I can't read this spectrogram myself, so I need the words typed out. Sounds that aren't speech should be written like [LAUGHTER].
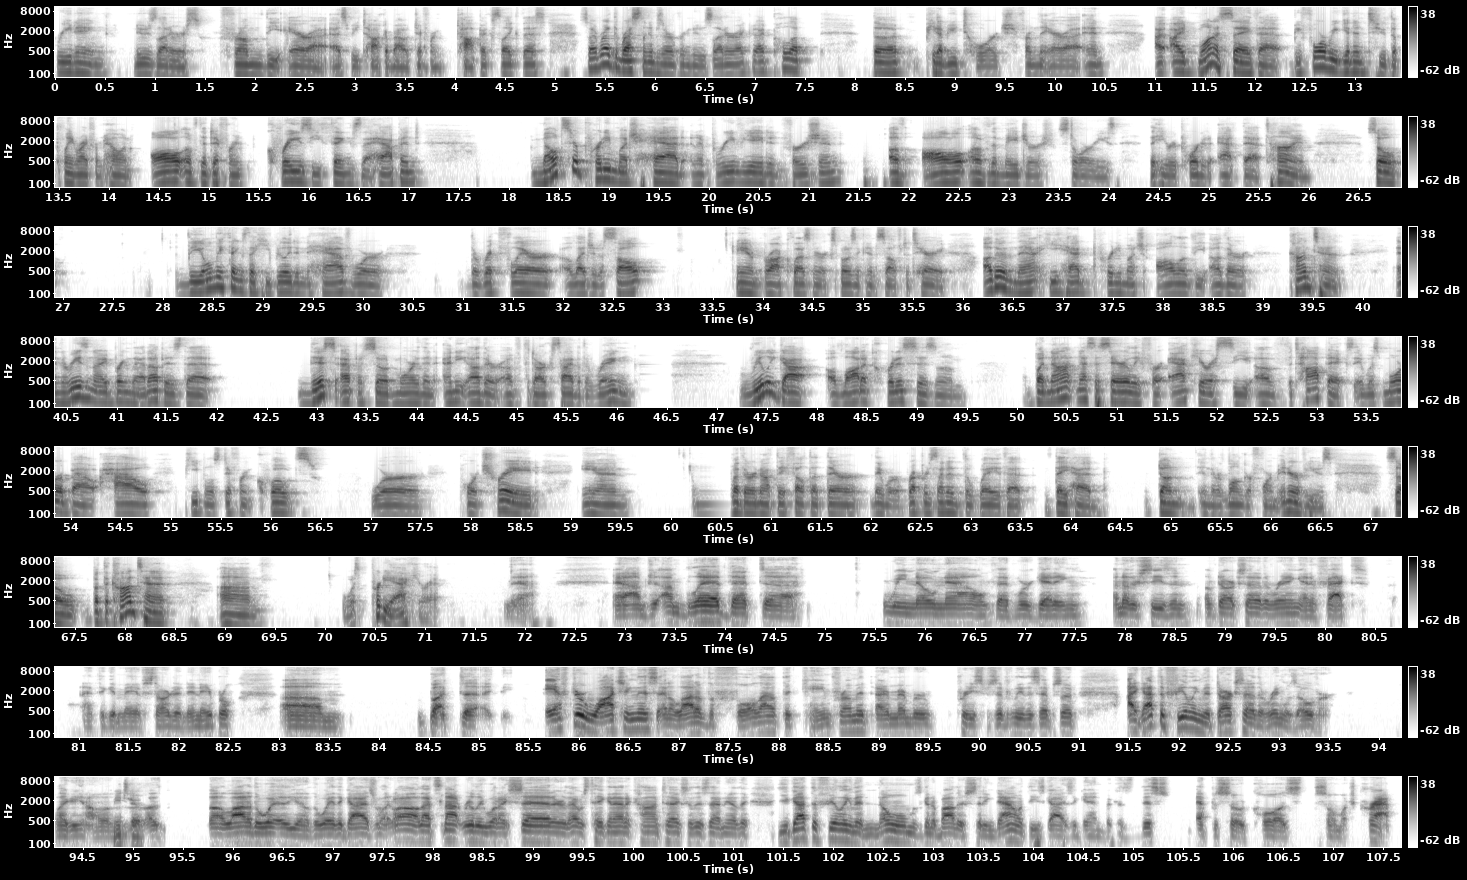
reading newsletters from the era as we talk about different topics like this. So I read the Wrestling Observer newsletter. I, I pull up the PW Torch from the era, and I, I want to say that before we get into the plane ride from hell and all of the different crazy things that happened, Meltzer pretty much had an abbreviated version of all of the major stories that he reported at that time. So the only things that he really didn't have were the Ric Flair alleged assault and Brock Lesnar exposing himself to Terri. Other than that, he had pretty much all of the other content. And the reason I bring that up is that this episode, more than any other of the Dark Side of the Ring, really got a lot of criticism, but not necessarily for accuracy of the topics. It was more about how people's different quotes were portrayed and whether or not they felt that they're they were represented the way that they had done in their longer form interviews. So, but the content um, was pretty accurate. Yeah, and I'm I'm glad that uh, we know now that we're getting another season of Dark Side of the Ring, and in fact, I think it may have started in April. Um, but uh, after watching this and a lot of the fallout that came from it, I remember pretty specifically this episode, I got the feeling that Dark Side of the Ring was over. Like you know, me too. A, a, lot of the way you know the way the guys were like, "Oh, that's not really what I said," or "That was taken out of context," or this, that, and the other. You got the feeling that no one was going to bother sitting down with these guys again because this episode caused so much crap.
